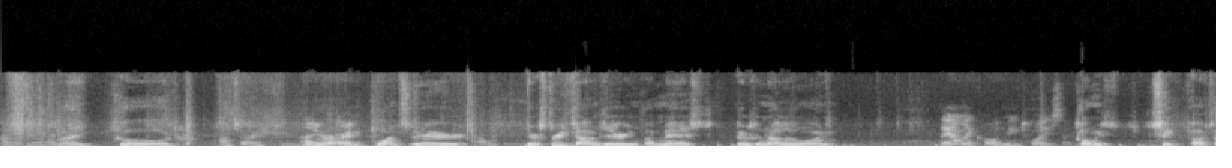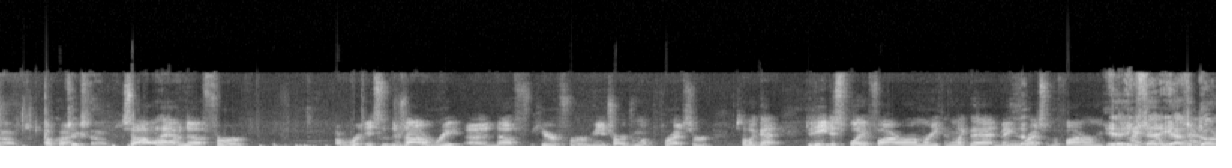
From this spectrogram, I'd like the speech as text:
I don't know. when- I called I'm sorry. No, you're all right. once there. There's three times there I missed. There's another one. They only called me twice. I Called me six, five times, Okay. six times. So I don't have enough for a. It's, there's not a re- uh, enough here for me to charge him with threats or stuff like that. Did he display a firearm or anything like that and make No. threats with a firearm? Yeah, he I said he he has a has gun.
